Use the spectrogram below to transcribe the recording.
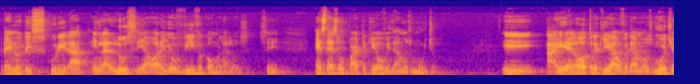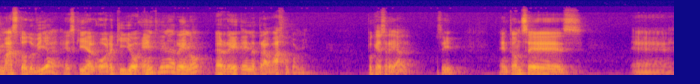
reino de oscuridad en la luz y ahora yo vivo como la luz. ¿sí? Esta es una parte que olvidamos mucho. Y ahí el otro que olvidamos mucho más todavía es que la hora que yo entre en el reino, el rey tiene trabajo por mí. Porque es real. ¿sí? Entonces, eh,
